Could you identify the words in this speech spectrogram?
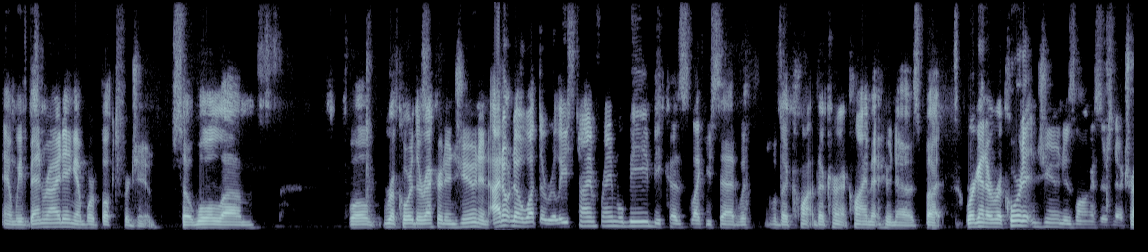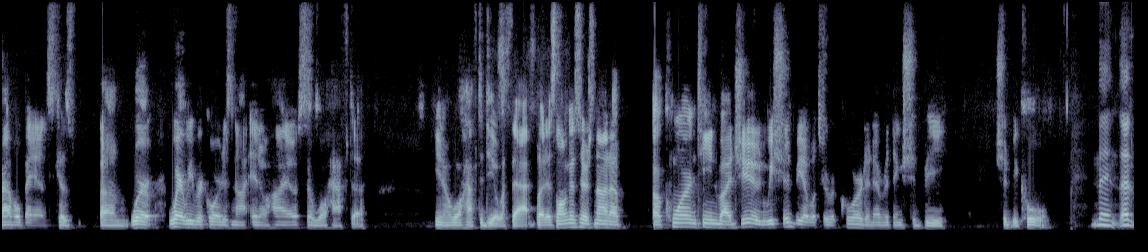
and we've been writing, and we're booked for June. So we'll um, we'll record the record in June, and I don't know what the release time frame will be because, like you said, with, the cl- the current climate, who knows? But we're gonna record it in June as long as there's no travel bans because um, where where we record is not in Ohio, so we'll have to, you know, we'll have to deal with that. But as long as there's not a a quarantine by June, we should be able to record and everything should be should be cool. Then that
